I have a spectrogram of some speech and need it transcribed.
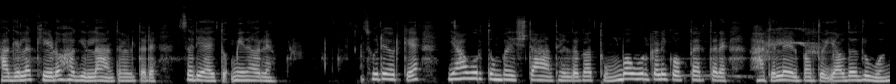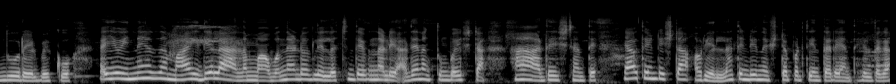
ಹಾಗೆಲ್ಲ ಕೇಳೋ ಹಾಗಿಲ್ಲ ಅಂತ ಹೇಳ್ತಾರೆ. ಸರಿ ಆಯಿತು ಮೀನವ್ರೆ ಸೂರ್ಯ ಅವ್ರಿಗೆ ಯಾವ ಊರು ತುಂಬ ಇಷ್ಟ ಅಂತ ಹೇಳಿದಾಗ ತುಂಬ ಊರುಗಳಿಗೆ ಹೋಗ್ತಾ ಇರ್ತಾರೆ. ಹಾಗೆಲ್ಲ ಹೇಳ್ಬಾರ್ದು. ಯಾವುದಾದ್ರೂ ಒಂದು ಊರು ಹೇಳಬೇಕು. ಅಯ್ಯೋ ಇನ್ನೇನಮ್ಮ ಇದೆಯಲ್ಲ, ನಮ್ಮ ಒಂದಾಂಡಲ್ಲಿ ಲಚ್ಚನ್ ದೇವನಹಳ್ಳಿ ಅದೇ ನಂಗೆ ತುಂಬ ಇಷ್ಟ. ಹಾಂ, ಅದೇ ಇಷ್ಟ ಅಂತೆ. ಯಾವ ತಿಂಡಿ ಇಷ್ಟ? ಅವ್ರು ಎಲ್ಲ ತಿಂಡಿನೂ ಇಷ್ಟಪಟ್ಟು ತಿಂತಾರೆ ಅಂತ ಹೇಳಿದಾಗ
